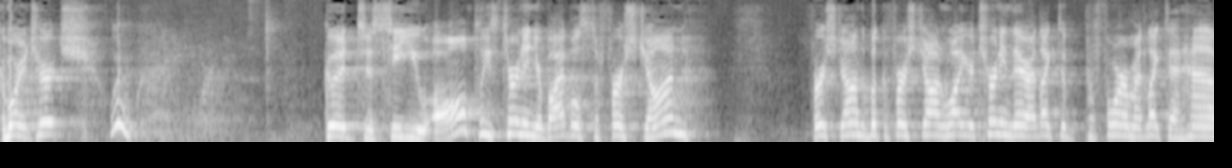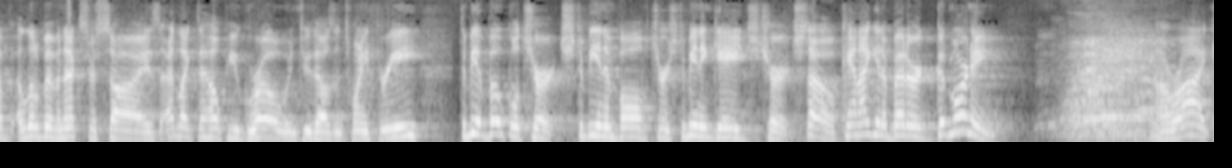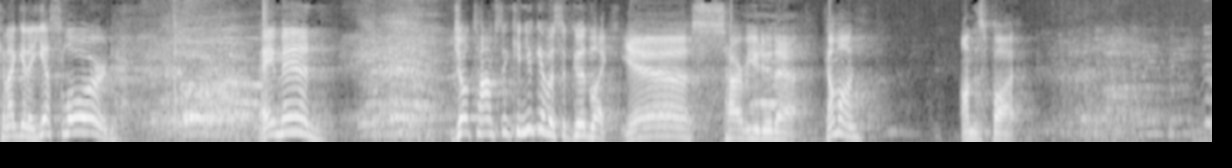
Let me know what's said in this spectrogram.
Good morning, church. Woo. Good to see you all. Please turn in your Bibles to 1 John. 1 John, the book of 1 John. While you're turning there, I'd like to perform, I'd like to have a little bit of an exercise. I'd like to help you grow in 2023 to be a vocal church, to be an involved church, to be an engaged church. So, can I get a better good morning? Good morning. All right. Can I get a yes, Lord? Yes, Lord. Amen. Joe Thompson, can you give us a good, like, yes, however you do that? Come on. On the spot.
